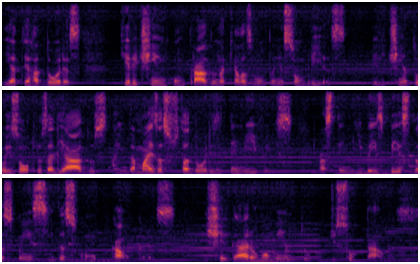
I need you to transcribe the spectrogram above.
e aterradoras que ele tinha encontrado naquelas montanhas sombrias. Ele tinha dois outros aliados ainda mais assustadores e temíveis, as temíveis bestas conhecidas como Cálcaras, e chegara o momento de soltá-las.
